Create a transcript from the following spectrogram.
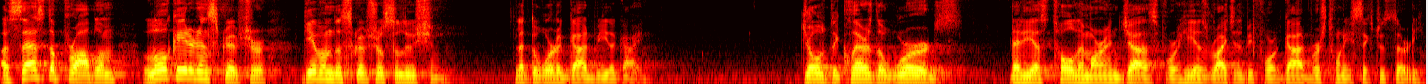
Assess the problem, locate it in Scripture, give them the scriptural solution. Let the Word of God be the guide. Job declares the words that he has told him are unjust, for he is righteous before God, verse 26 to 30.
